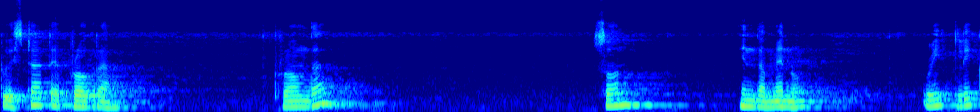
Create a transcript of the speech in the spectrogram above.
to start a program from the shown in the menu we click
